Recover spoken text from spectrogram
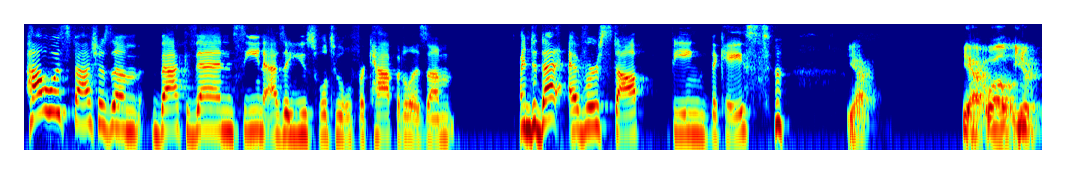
how was fascism back then seen as a useful tool for capitalism? And did that ever stop being the case? yeah. Yeah. Well, you know,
